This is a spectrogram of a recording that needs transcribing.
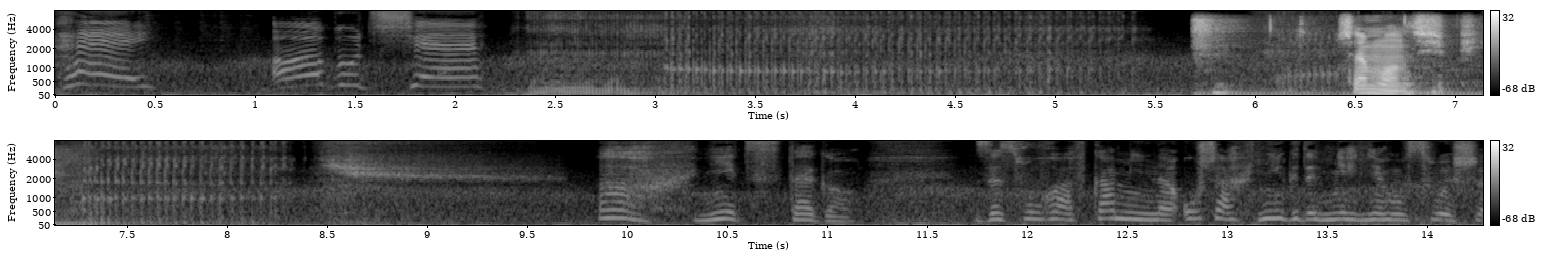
Hej! Obudź się! Czemu on śpi? Ach, nic z tego. Ze słuchawkami na uszach nigdy mnie nie usłyszy.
